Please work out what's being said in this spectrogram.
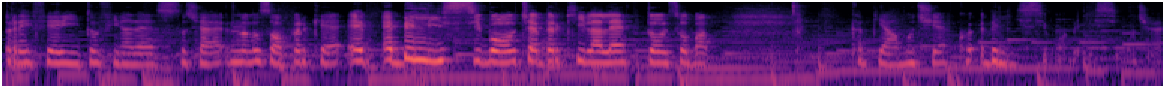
preferito fino adesso, cioè non lo so perché, è, è bellissimo, cioè per chi l'ha letto, insomma, capiamoci, ecco, è bellissimo, è bellissimo, cioè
